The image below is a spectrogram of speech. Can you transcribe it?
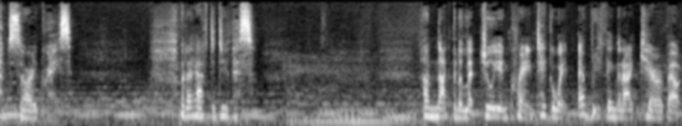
I'm sorry, Grace. But I have to do this. I'm not gonna let Julian Crane take away everything that I care about.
